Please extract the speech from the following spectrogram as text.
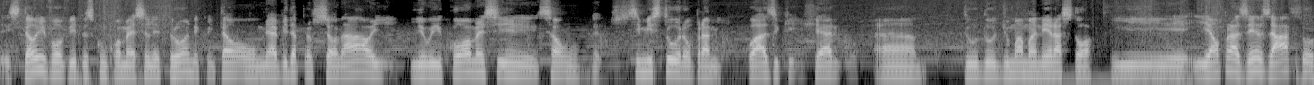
estão envolvidas com comércio eletrônico, então minha vida profissional e, e o e-commerce são se misturam para mim. Quase que enxergo é, tudo de uma maneira só. E, e é um prazer exato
